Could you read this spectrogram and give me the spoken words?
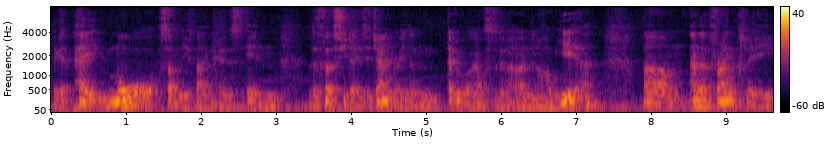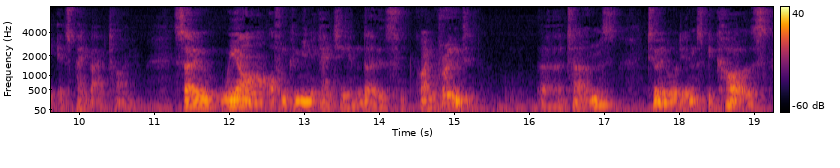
They get paid more, some of these bankers, in the first few days of January than everyone else is going to earn in a whole year um, and that frankly it's payback time. So we are often communicating in those quite crude uh, terms to an audience because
